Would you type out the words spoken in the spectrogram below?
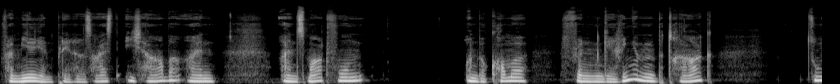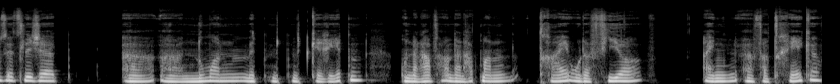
Familienpläne. Das heißt, ich habe ein, ein Smartphone und bekomme für einen geringen Betrag zusätzliche äh, äh, Nummern mit, mit, mit Geräten. Und dann, hat, und dann hat man drei oder vier eigen, äh, Verträge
